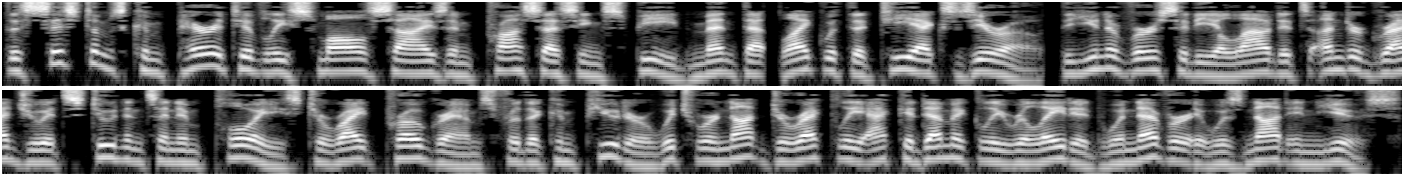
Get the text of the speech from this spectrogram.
The system's comparatively small size and processing speed meant that, like with the TX-0, the university allowed its undergraduate students and employees to write programs for the computer which were not directly academically related whenever it was not in use.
